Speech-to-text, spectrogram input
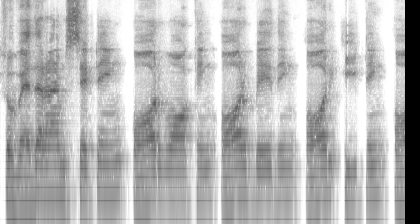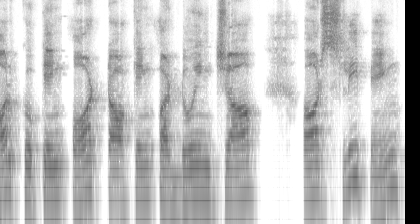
So, whether I'm sitting or walking or bathing or eating or cooking or talking or doing job or sleeping,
